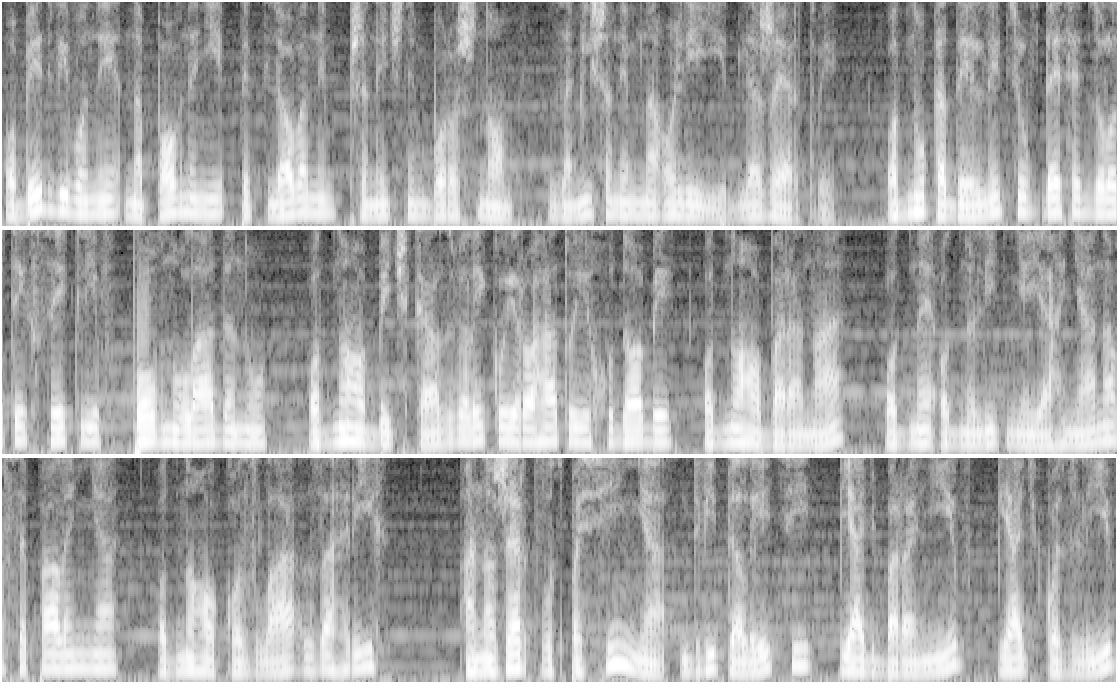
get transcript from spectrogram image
Обидві вони наповнені петльованим пшеничним борошном, замішаним на олії для жертви, одну кадильницю в 10 золотих сиклів, повну ладану, одного бичка з великої рогатої худоби, одного барана, одне однолітнє ягня на всепалення, одного козла за гріх, а на жертву спасіння дві телиці, п'ять баранів, п'ять козлів,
